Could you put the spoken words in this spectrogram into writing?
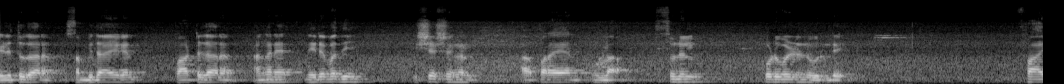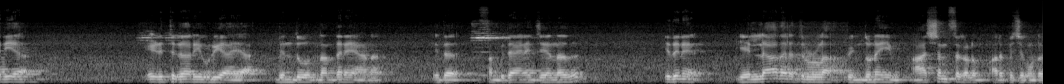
എഴുത്തുകാരൻ സംവിധായകൻ പാട്ടുകാരൻ അങ്ങനെ നിരവധി വിശേഷങ്ങൾ പറയാൻ ഉള്ള സുനിൽ കൊടുവഴന്നൂരിന്റെ ഭാര്യ എഴുത്തുകാരി കൂടിയായ ബിന്ദു നന്ദനയാണ് ഇത് സംവിധാനം ചെയ്യുന്നത്. ഇതിന് എല്ലാ തരത്തിലുള്ള പിന്തുണയും ആശംസകളും അർപ്പിച്ചുകൊണ്ട്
